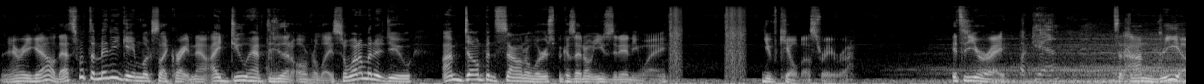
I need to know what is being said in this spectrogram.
There we go. That's what the mini game looks like right now. I do have to do that overlay. So what I'm going to do, I'm dumping sound alerts because I don't use it anyway. You've killed us, Rayra. It's a Yurei. Again. It's an Onryo.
